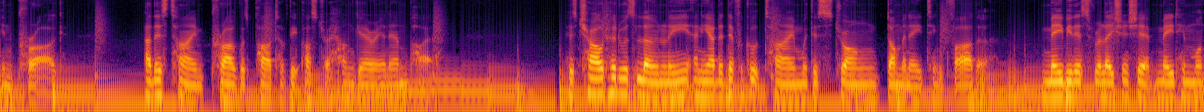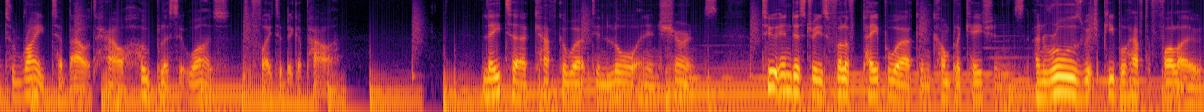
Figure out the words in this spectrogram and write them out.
in Prague. At this time, Prague was part of the Austro Hungarian Empire. His childhood was lonely and he had a difficult time with his strong, dominating father. Maybe this relationship made him want to write about how hopeless it was to fight a bigger power. Later, Kafka worked in law and insurance, Two industries full of paperwork and complications, and rules which people have to follow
